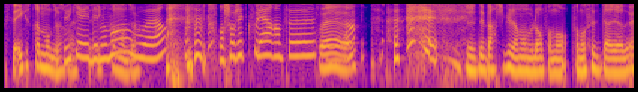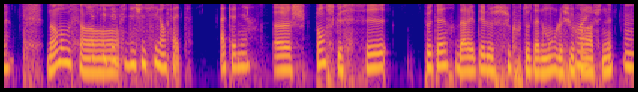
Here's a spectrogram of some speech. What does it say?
C'était extrêmement dur. J'ai vu ouais, qu'il y avait des moments où on changeait de couleur un peu. c'est- Ouais, ouais. hein J'étais particulièrement blanc pendant, pendant cette période, ouais. Non, non, c'est un. Qu'est-ce qui était le plus difficile en fait à tenir? Je pense que c'est peut-être d'arrêter le sucre totalement, le sucre raffiné. Mm.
